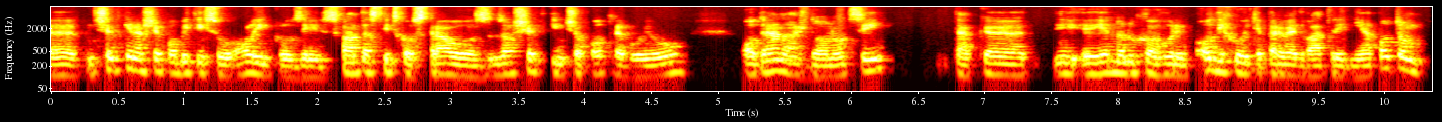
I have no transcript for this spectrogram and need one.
ehm, všetky naše pobyty sú all inclusive, s fantastickou stravou, so všetkým, čo potrebujú, od rána až do noci, tak ehm, jednoducho hovorím, oddychujte prvé 2-3 dní a potom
